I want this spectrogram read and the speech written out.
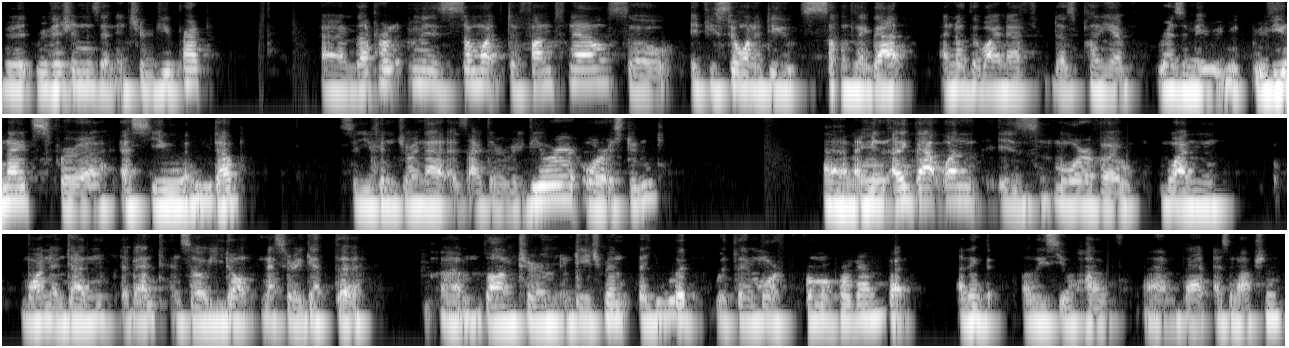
re revisions and interview prep. Um, that program is somewhat defunct now. So if you still want to do something like that, I know the YMF does plenty of resume re review nights for uh, SU and UW. So you can join that as either a reviewer or a student. Um, I mean, I think that one is more of a one, one and done event. And so you don't necessarily get the um, long-term engagement that you would with a more formal program, but I think at least you'll have um, that as an option.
